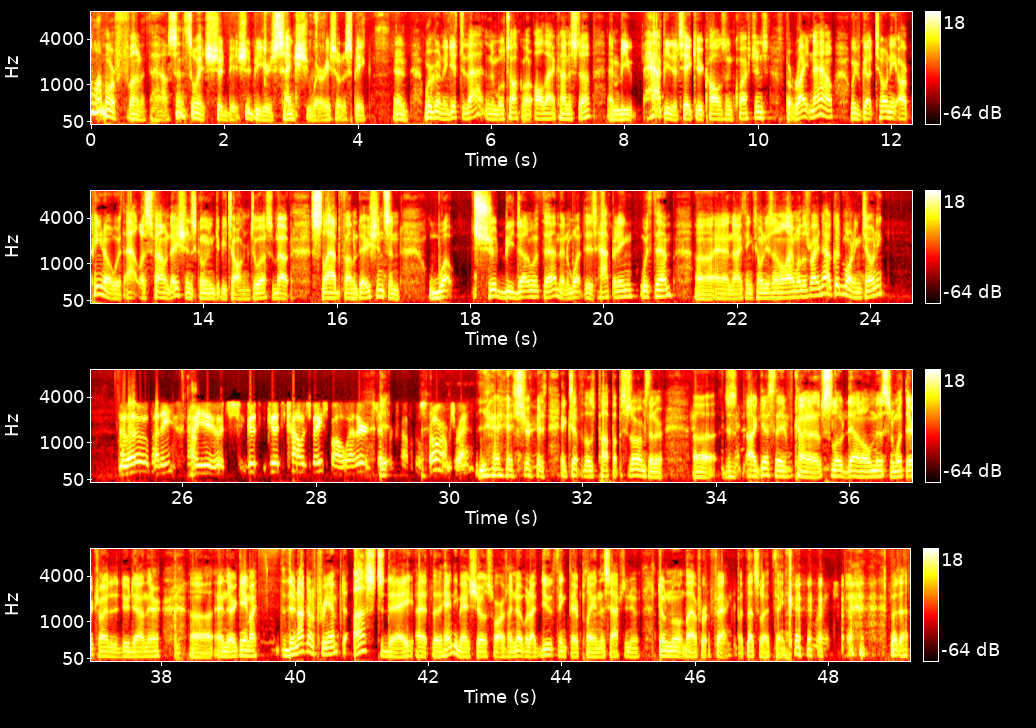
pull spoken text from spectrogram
a lot more fun at the house. And that's the way it should be. It should be your sanctuary, so to speak. And we're going to get to that, and we'll talk about all that kind of stuff and be happy to take your calls and questions. But right now, we've got Tony Arpino with Atlas Foundations going to be talking to us about slab foundations and what should be done with them and what is happening with them. Uh, and I think Tony's on the line with us right now. Good morning, Tony. Hello, buddy. How are you? It's good, good college baseball weather, except for tropical storms, right? Yeah, it sure is. Except for those pop-up storms that are uh, just, I guess they've kind of slowed down Ole Miss and what they're trying to do down there uh, and their game. I, they're not going to preempt us today at the Handyman Show, as far as I know, but I do think they're playing this afternoon. Don't know that for a fact, but that's what I think. Right. but uh,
